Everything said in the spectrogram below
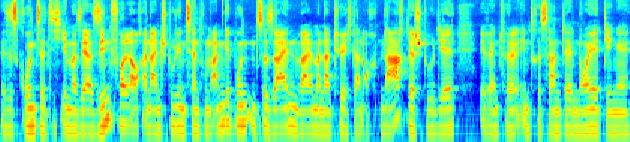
es ist grundsätzlich immer sehr sinnvoll, auch an ein Studienzentrum angebunden zu sein, weil man natürlich dann auch nach der Studie eventuell interessante neue Dinge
